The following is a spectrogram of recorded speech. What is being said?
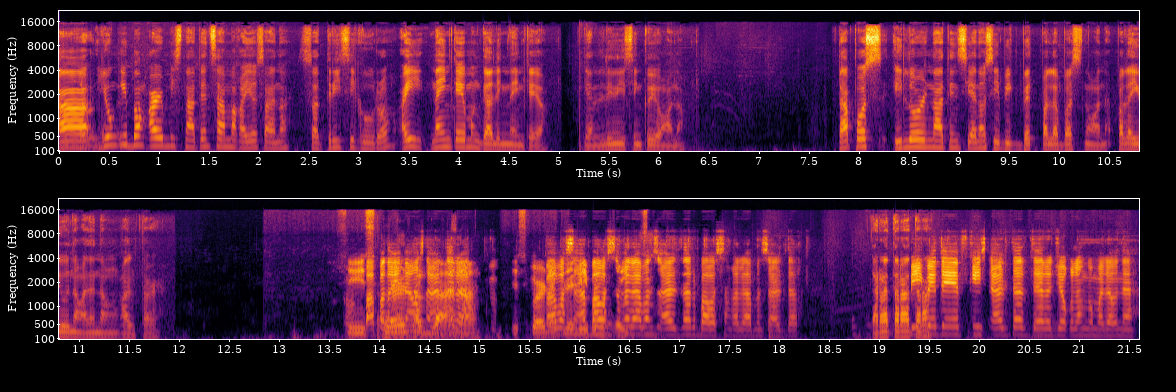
Ah, yung ibang armies natin, sama kayo sa ano, sa 3 siguro. Ay, 9 kayo manggaling, 9 kayo. Yan, linisin ko yung ano. Tapos, ilure natin si ano, si Big Bet palabas ng ano, palayo ng ano ng altar. Si Papatayin Square na ako sa altar nagdaan ah. Si Square Bawas, ah, bawas ng kalaban sa altar, bawas ng kalaban sa altar. Tara, tara, Big tara. Bet AFK sa altar, pero joke lang gumalaw na.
